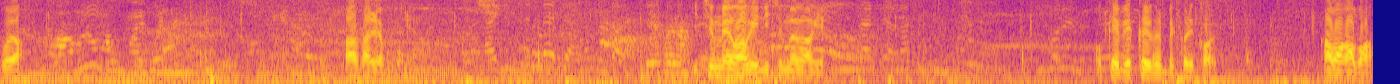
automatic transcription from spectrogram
뭐야? 다 살렸고. 아직 끝나지 않았어요 뒤에 그냥 2층 매각인 2층 매각인 끝나지 않았습니다 오케이 맥크릴 맥크릴 거 가봐 가봐.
